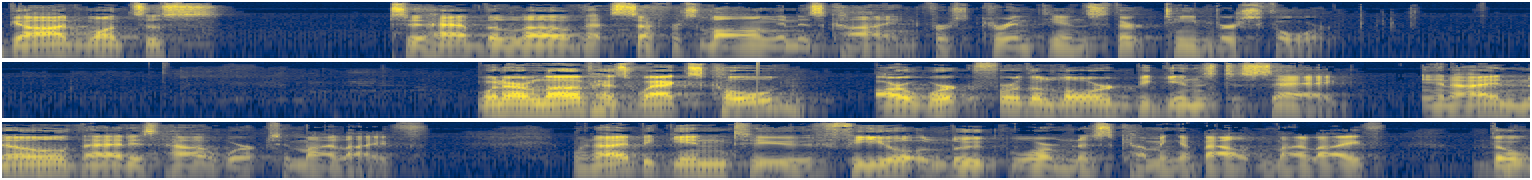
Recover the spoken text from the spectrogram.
God wants us to have the love that suffers long and is kind. 1 Corinthians 13, verse 4. When our love has waxed cold, our work for the Lord begins to sag. And I know that is how it works in my life. When I begin to feel a lukewarmness coming about in my life, the,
